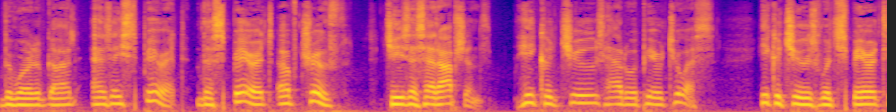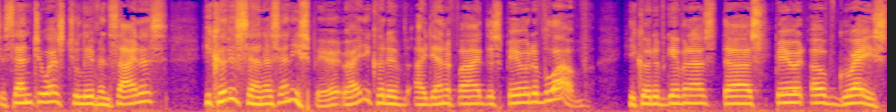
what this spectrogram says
the Word of God as a spirit, the spirit of truth. Jesus had options. He could choose how to appear to us. He could choose which spirit to send to us to live inside us. He could have sent us any spirit, right? He could have identified the spirit of love. He could have given us the spirit of grace,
